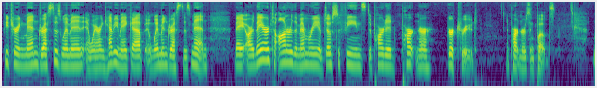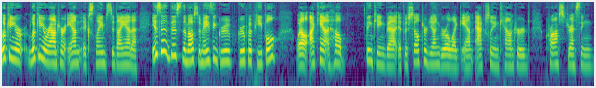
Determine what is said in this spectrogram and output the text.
featuring men dressed as women and wearing heavy makeup and women dressed as men. They are there to honor the memory of Josephine's departed partner, Gertrude. And partners in quotes. Looking, ar- looking around her, Anne exclaims to Diana, Isn't this the most amazing group, group of people? Well, I can't help thinking that if a sheltered young girl like Anne actually encountered cross dressing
